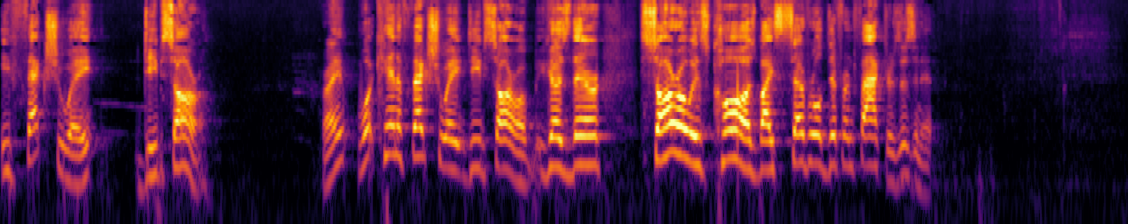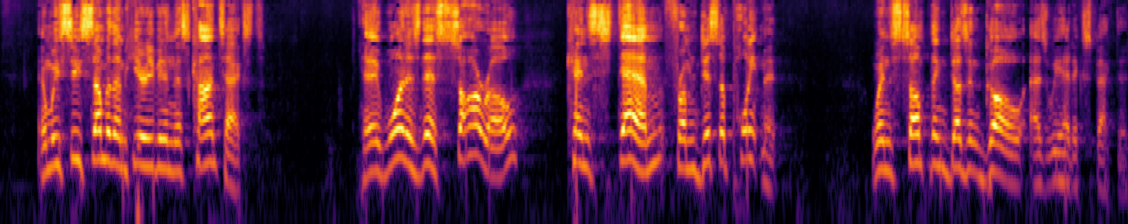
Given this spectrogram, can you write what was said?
effectuate deep sorrow? Right? What can effectuate deep sorrow? Because their sorrow is caused by several different factors, isn't it? And we see some of them here even in this context. Okay, one is this sorrow can stem from disappointment when something doesn't go as we had expected.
